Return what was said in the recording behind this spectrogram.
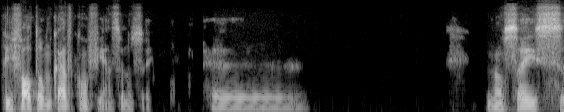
que lhe falta um bocado de confiança, não sei. Uh, não sei se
